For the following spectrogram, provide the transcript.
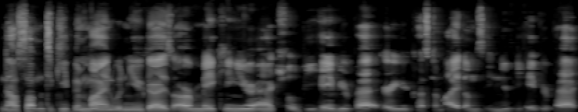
Now something to keep in mind when you guys are making your actual behavior pack or your custom items in your behavior pack.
